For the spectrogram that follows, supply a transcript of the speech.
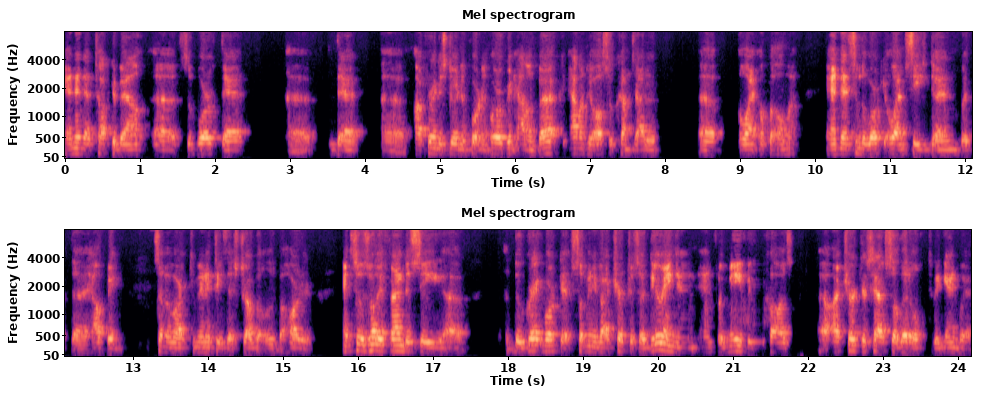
And then I talked about some work that that our friend is doing in Portland, Oregon, Alan Buck. Alan, who also comes out of Oklahoma and then some of the work that OMC's done with uh, helping some of our communities that struggle a little bit harder. And so it's really fun to see uh, the great work that so many of our churches are doing, and, and for me, because uh, our churches have so little to begin with,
